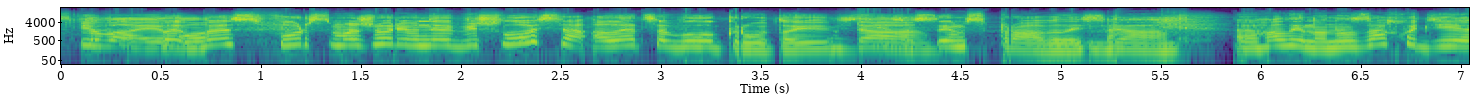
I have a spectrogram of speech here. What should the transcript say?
Співаємо. Тобто без форс-мажорів не обійшлося, але це було круто. І всі Да. з усім справилися. Да. Е, Галино, на заході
